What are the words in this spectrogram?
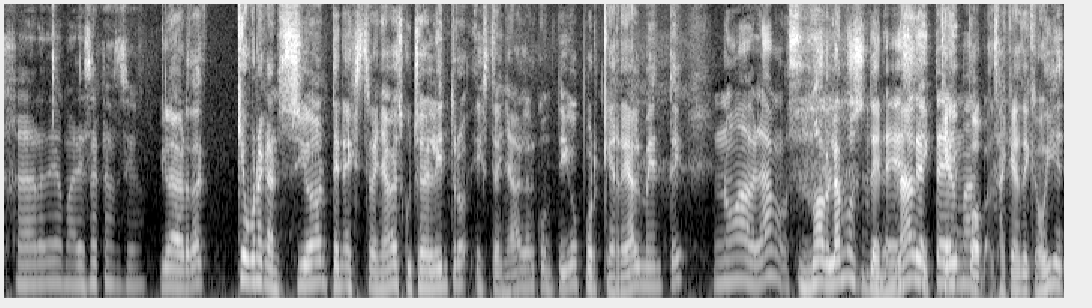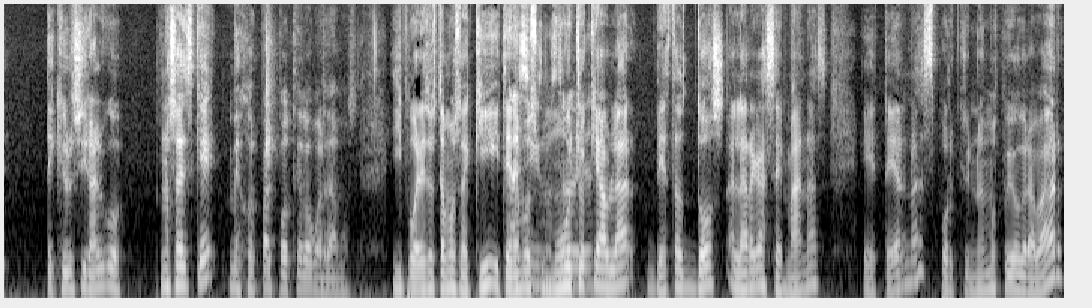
Dejar de amar esa canción. Y la verdad, qué buena canción. Te extrañaba escuchar el intro, extrañaba hablar contigo porque realmente No hablamos. no hablamos de, De nada este de tema. K-pop. O sea, que es de que, oye, te quiero decir algo. ¿No sabes qué? Mejor para el podcast lo guardamos. Y por eso estamos aquí y tenemos mucho vida. que hablar de estas dos largas semanas eternas porque no hemos podido grabar.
